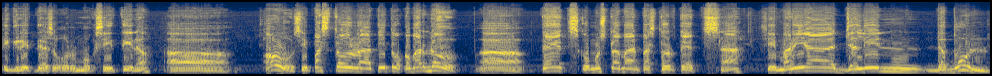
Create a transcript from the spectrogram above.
i-greet dia sa Urmuk City no? Ah, oh, si Pastor ah, Tito Cabardo. Ah, Tets, kumusta man Pastor Tets, ha? Si Maria Jalin Dabun,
